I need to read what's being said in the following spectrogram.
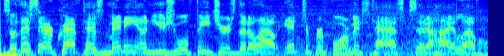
So, this aircraft has many unusual features that allow it to perform its tasks at a high level.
